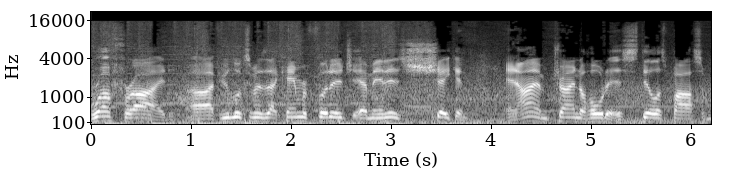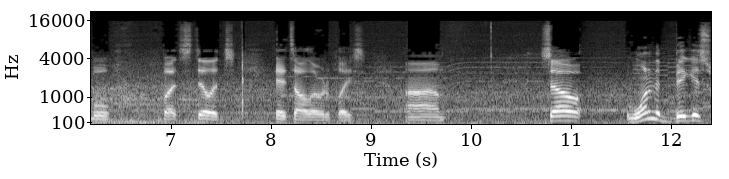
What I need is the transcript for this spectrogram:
Rough ride. Uh, if you look some of that camera footage, I mean, it is shaking. And I am trying to hold it as still as possible, but still it's, it's all over the place. Um, so one of the biggest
